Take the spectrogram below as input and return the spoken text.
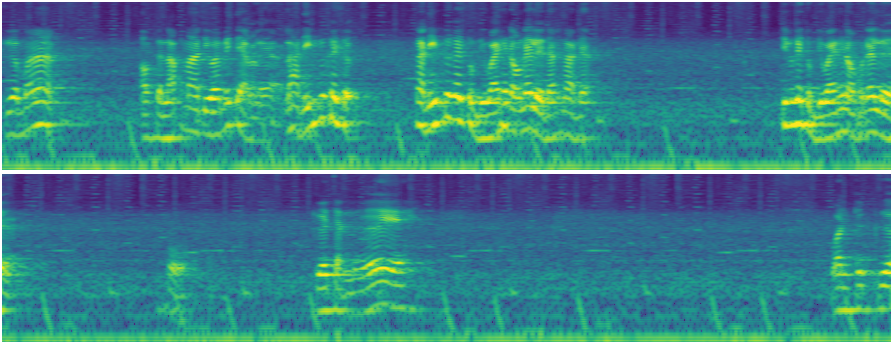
เกลือมาก เอาแต่รับมาดีไว้ไม่แตกเลยอะรหัสนี้พี่ไม่เคยสุ่มรหัสนี้พี่ไม่เคยสุ่มดีไว้ให้น้องได้เลยนะรหัสเนี้ยที่ไม่เคยสุ่มดีไว้ให้น้องเขาได้เลยโอ้โหเกลือจัดเลย วันเกลือ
